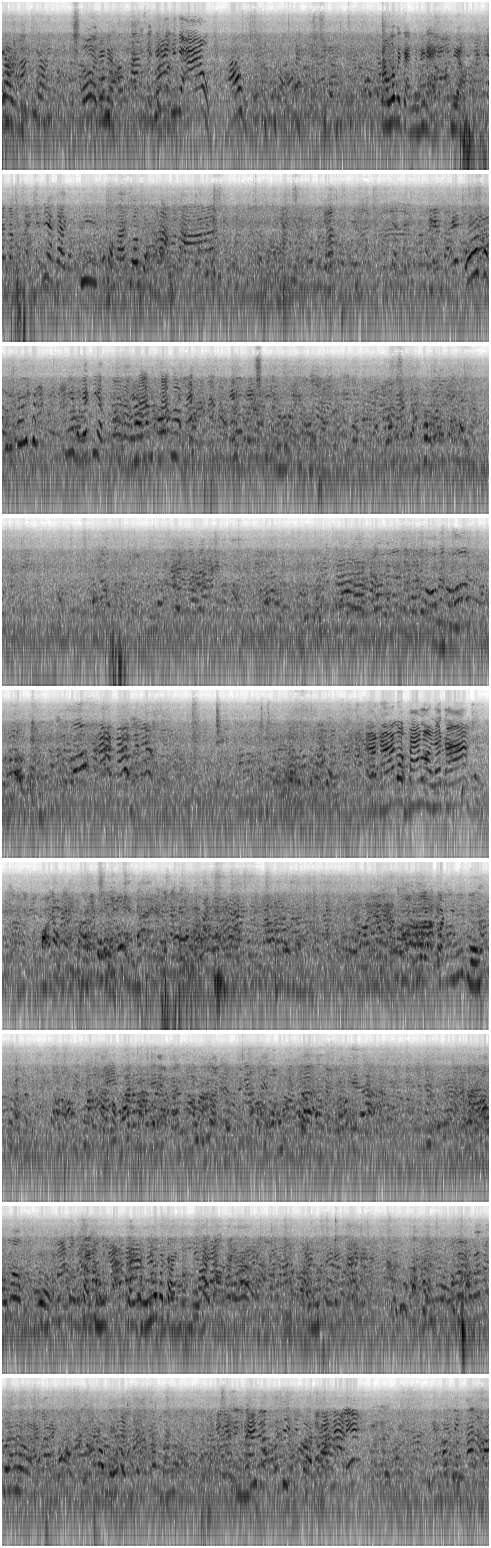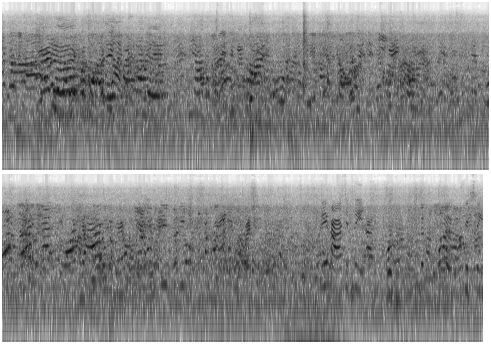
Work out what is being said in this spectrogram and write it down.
เออเดี๋ยวเนี่ยง่ยกินอย่าเอาเอาแล้วไปจ่ายเงินที่ไหนเนี่ยเนี่ยจ่ายกับพี่เจ้าของร้านเชื่อมกับข้างหลังนะคะโอ้ขอบคุณค่ะนี่ผมได้เกียรติน้ำน้ำอีกไหมน้ำ อ่าค่ะหลบทางหน่อยนะจ๊ะขอให้เราไม่ อะไรก็ไม่รู้งง ใส่ถุงใส่ถุงแล้วก็จ่ายเงินเลยจ่ายตังค์ระวังหน้าเละ เอาสิบอันค่ะจ้า ได้เลยขอขอสิบอันเลยพี่ยาขอได้สิบอันเลยนี่ค่ะสิบสี่อัน สิบสี่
